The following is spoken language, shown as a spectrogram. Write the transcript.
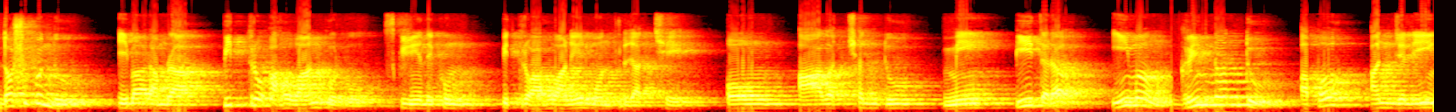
দর্শক এবার আমরা পিত্র আহ্বান করব। স্ক্রিনে দেখুন, পিত্র আহ্বানের মন্ত্র যাচ্ছে, ওম, আগচ্ছন্তু মে পিতর ইমং গৃহ্ণন্তু অপ অঞ্জলিং।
